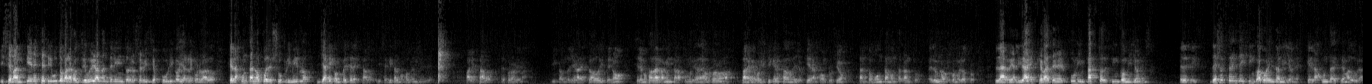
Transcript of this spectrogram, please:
y se mantiene este tributo para contribuir al mantenimiento de los servicios públicos y ha recordado que la Junta no puede suprimirlo ya que compete el Estado y se quita el mojón del medio. Para el Estado el problema. Y cuando llega el Estado dice, no, si le hemos dado la herramienta a las comunidades autónomas para que bonifiquen hasta donde ellos quieran. Conclusión, tanto monta, monta tanto, el uno como el otro. La realidad es que va a tener un impacto de 5 millones, es decir, de esos 35 a 40 millones que la Junta de Extremadura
